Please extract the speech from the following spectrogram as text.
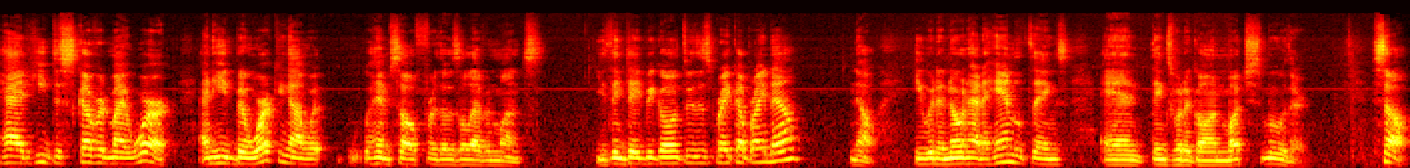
had he discovered my work and he'd been working on with himself for those 11 months? You think they'd be going through this breakup right now? No. He would have known how to handle things and things would have gone much smoother. So,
